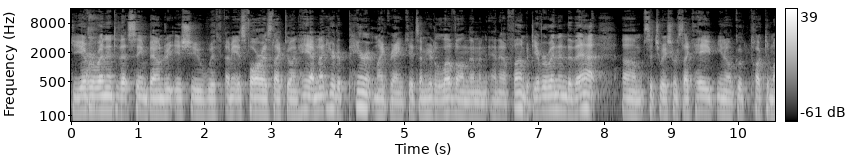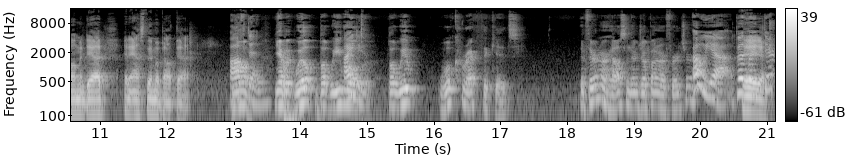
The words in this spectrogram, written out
Do you ever run into that same boundary issue with, I mean, as far as like going, hey, I'm not here to parent my grandkids, I'm here to love on them and, and have fun. But do you ever run into that um, situation where it's like, hey, you know, go talk to mom and dad and ask them about that? No. Often, Yeah, but we'll, but we will, I do. but we will correct the kids if they're in our house and they're jumping on our furniture. oh yeah, but Yeah, like yeah. there.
